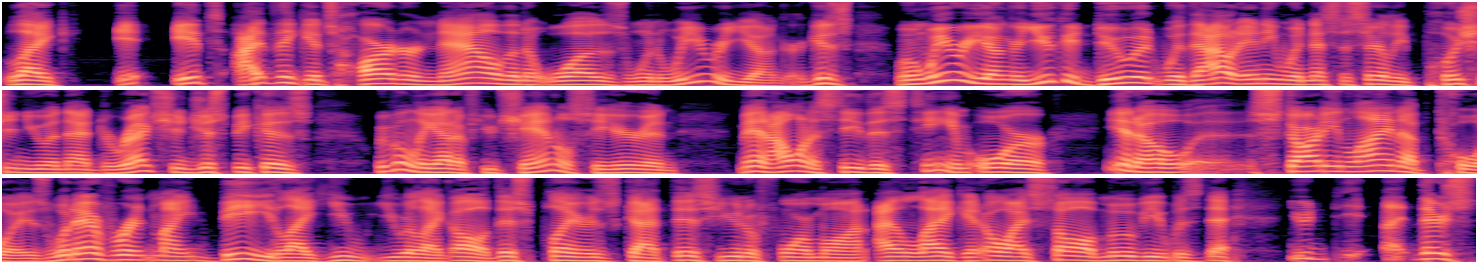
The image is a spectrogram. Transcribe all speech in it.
Like it, it's, I think it's harder now than it was when we were younger. Because when we were younger, you could do it without anyone necessarily pushing you in that direction, just because we've only got a few channels here, and man, I want to see this team or you know starting lineup toys, whatever it might be. Like you, you were like, oh, this player's got this uniform on. I like it. Oh, I saw a movie. It was that you. Uh, there's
